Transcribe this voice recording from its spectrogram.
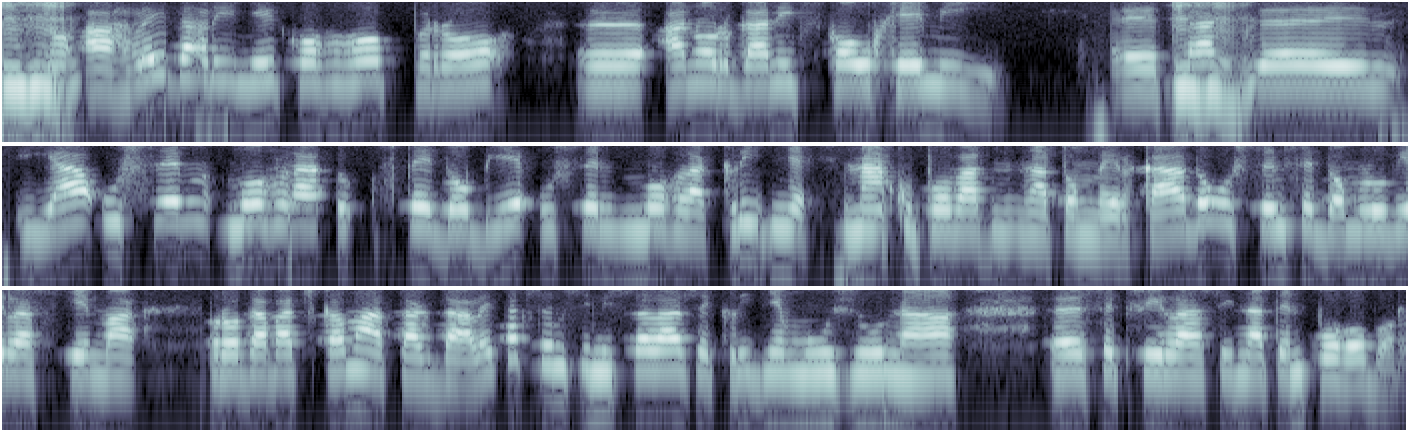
Mm-hmm. No a hledali někoho pro e, anorganickou chemii. Eh, tak mm-hmm. já už jsem mohla, v té době už jsem mohla klidně nakupovat na tom Mercado, už jsem se domluvila s těma prodavačkama a tak dále, tak jsem si myslela, že klidně můžu na, se přihlásit na ten pohovor.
